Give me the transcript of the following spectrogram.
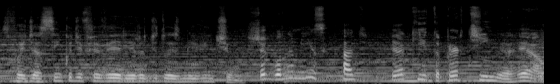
Isso foi dia 5 de fevereiro de 2021. Chegou na minha cidade. É aqui, tá pertinho, é real.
